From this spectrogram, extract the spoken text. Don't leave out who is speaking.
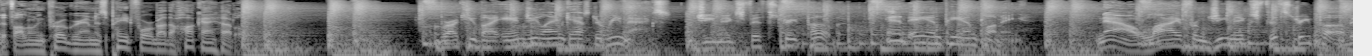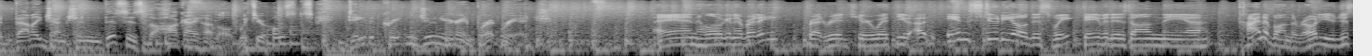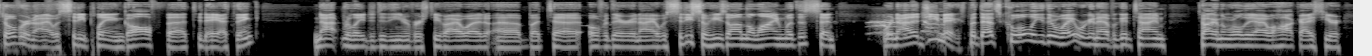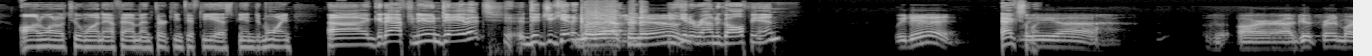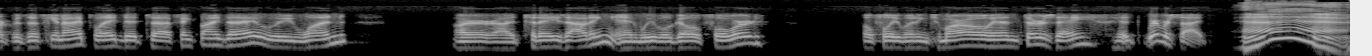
Speaker 1: The following program is paid for by the Hawkeye Huddle. Brought to you by Angie Lancaster Remax, G Mig's Fifth Street Pub, and AMPM Plumbing. Now, live from G Mig's Fifth Street Pub in Valley Junction, this is the Hawkeye Huddle with your hosts, David Creighton Jr. and Brett Ridge.
Speaker 2: And hello again, everybody. Brett Ridge here with you. Uh, in studio this week, David is on the uh, kind of on the road. You're just over in Iowa City playing golf uh, today, I think. Not related to the University of Iowa, uh, but uh, over there in Iowa City. So he's on the line with us, and we're not at G-Mig's, but that's cool. Either way, we're going to have a good time talking the world of the Iowa Hawkeyes here on 1021 FM and 1350 ESPN Des Moines. Uh, good afternoon, David. Did you get a
Speaker 3: Good
Speaker 2: golf-
Speaker 3: afternoon.
Speaker 2: Did you get a round of golf in?
Speaker 3: We did.
Speaker 2: Excellent.
Speaker 3: We, uh, our uh, good friend Mark Bazinski and I played at uh, Finkbine today. We won our uh, today's outing, and we will go forward, hopefully winning tomorrow and Thursday at Riverside.
Speaker 2: Ah,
